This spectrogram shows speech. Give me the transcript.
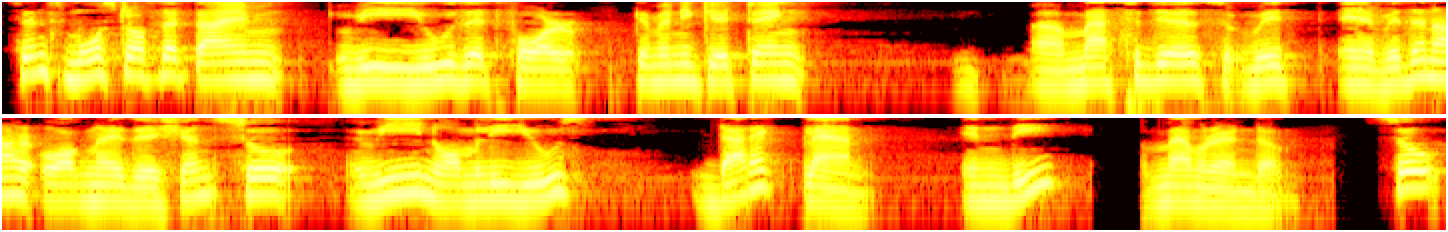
Since most of the time we use it for communicating uh, messages with, eh, within our organization so we normally use direct plan in the memorandum. So,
